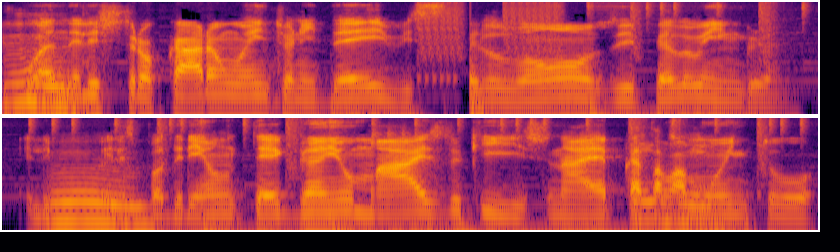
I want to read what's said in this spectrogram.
hum. quando eles trocaram o Anthony Davis pelo Lonzo e pelo Ingram. Ele, hum. Eles poderiam ter ganho mais do que isso. Na época Entendi. tava muito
